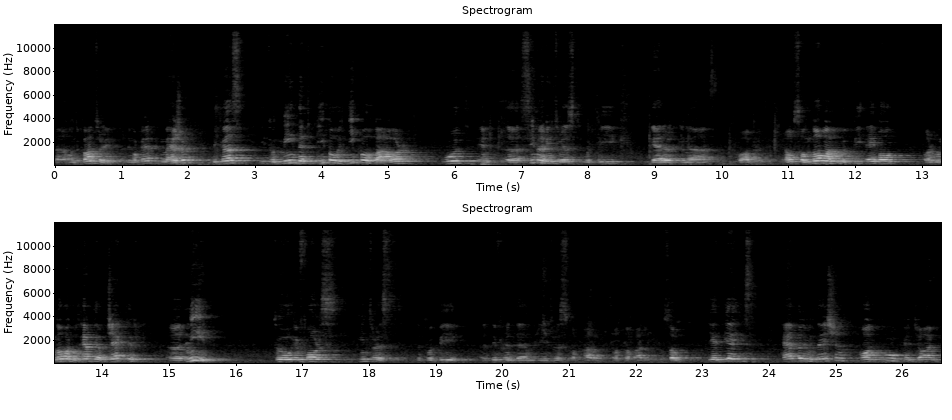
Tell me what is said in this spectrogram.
uh, on the contrary, a democratic measure because it would mean that people with equal power would and uh, similar interest would be gathered in a cooperative. You know, so no one would be able, or no one would have the objective uh, need to enforce interests that would be uh, different than the interests of other of, of other people. So the idea is have the limitation on who can join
